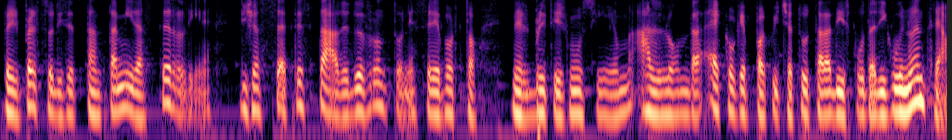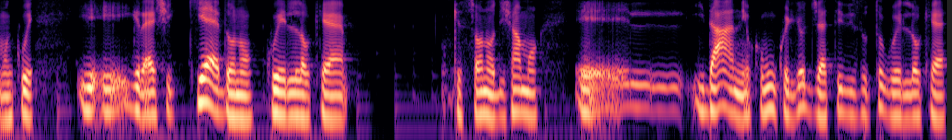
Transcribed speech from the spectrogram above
per il prezzo di 70.000 sterline 17 statue, due frontoni e se le portò nel British Museum a Londra. Ecco che poi qui c'è tutta la disputa di cui noi entriamo, in cui i, i, i greci chiedono quello che, che sono, diciamo, eh, i danni o comunque gli oggetti di tutto quello che è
